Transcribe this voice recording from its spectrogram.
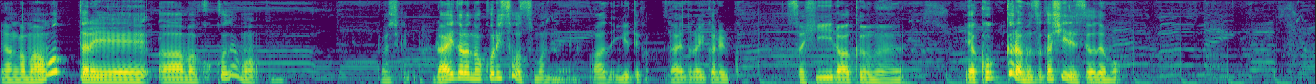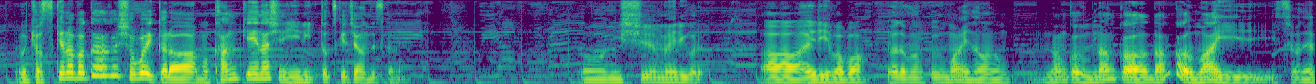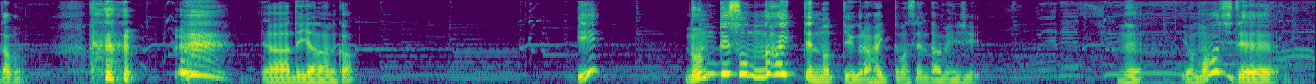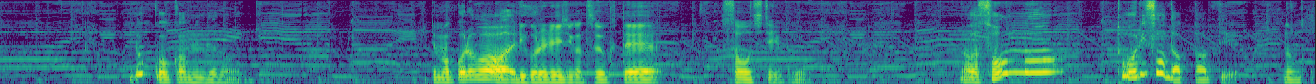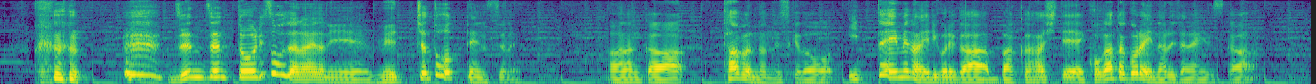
なんか守ったり、ああ、まあ、ここでも。確かに。ライドラ残りそうっすもんね。ああ、言うてか。ライドラ行かれるか。さあ、ヒーラー組む。いや、こっから難しいですよ、でも。でも、キョスケの爆破がしょぼいから、もう関係なしにユニットつけちゃうんですかね。うん、2周目エリゴレ。あー、エリババ。いや、でもなんかうまいな。なんか、なんか、なんかうまいっすよね、多分。いやで、ヤナメか？え？なんでそんな入ってんのっていうぐらい入ってません、ダメージ。ね。いや、マジで、よくわかんないんだよな。でまあこれはリゴレレイジが強くてさ落ちていく。なんかそんな通りそうだったっていう。なんか。全然通りそうじゃないのにめっちゃ通ってんすよね。あなんか多分なんですけど1体目のエリゴレが爆破して小型ゴレになるじゃないですか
